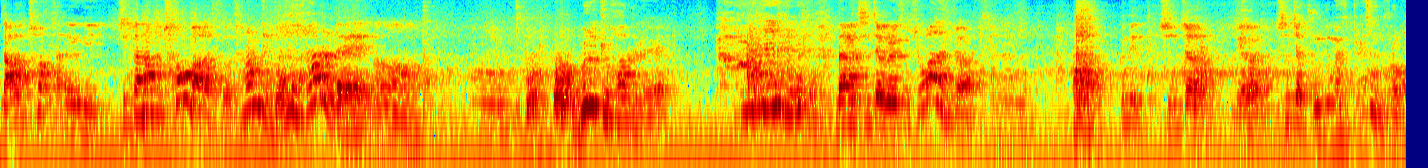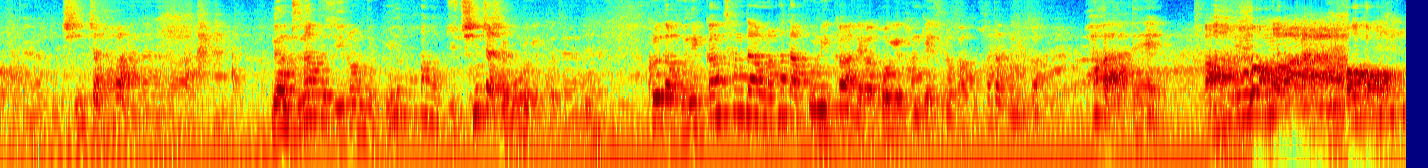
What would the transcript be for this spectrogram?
나도 처음 사- 여기 집단 한번 처음 알았어. 사람들이 너무 화를 내. 어. 어, 왜 이렇게 화를 내? 나는 진짜 그래서 쇼하는 줄 알았지. 근데 진짜 내가 진짜 궁금해서 계속 물어봤거든. 진짜 화가 난다는 거야. 내가 눈앞에서 이러는데 왜 화가 났지? 진짜 잘 모르겠거든. 그러다 보니까 상담을 하다 보니까 내가 거기 관계에 들어가고 하다 보니까 화가 나대. 아, 어.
